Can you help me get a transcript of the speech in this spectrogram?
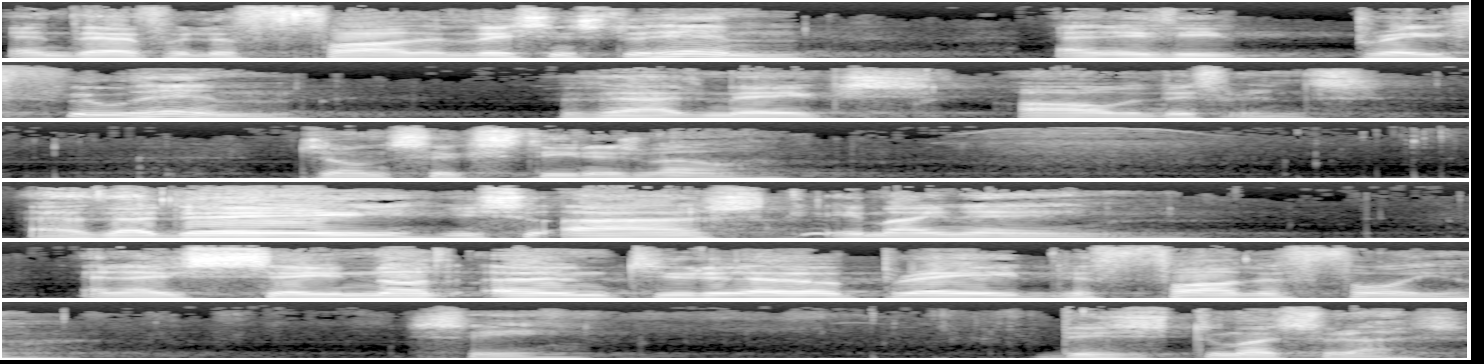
and therefore the Father listens to him. And if we pray through him, that makes all the difference. John 16 as well. At that day you shall ask in my name. And I say not unto that I will pray the Father for you. See, this is too much for us.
